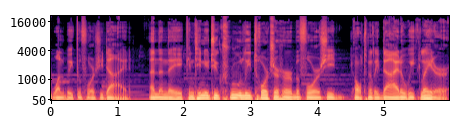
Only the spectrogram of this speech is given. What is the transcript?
one week before she died. And then they continued to cruelly torture her before she ultimately died a week later.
